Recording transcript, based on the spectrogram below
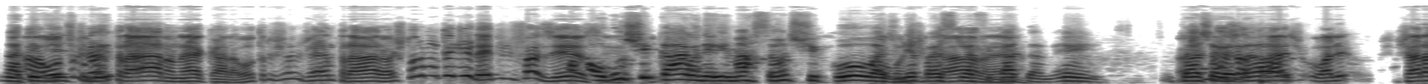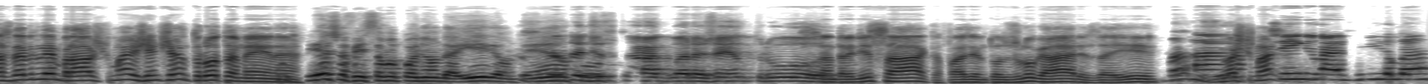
Na, ah, outros já entraram, né, cara? Outros já, já, entraram. Acho que todo mundo tem direito de fazer. Ah, assim. Alguns ficaram, né? Mar Santos ficou, o Adnet parece que vai ficar é. também. Então, acho acha legal. Atrás, o Jarás deve lembrar, acho que mais gente já entrou também, né? Deixa fez Samba Panhão da Ilha há um tempo. Sandra de Sá agora já entrou. Sandra de Sá, que tá fazendo em todos os lugares aí. Ah, Martinho mais... na Vila.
